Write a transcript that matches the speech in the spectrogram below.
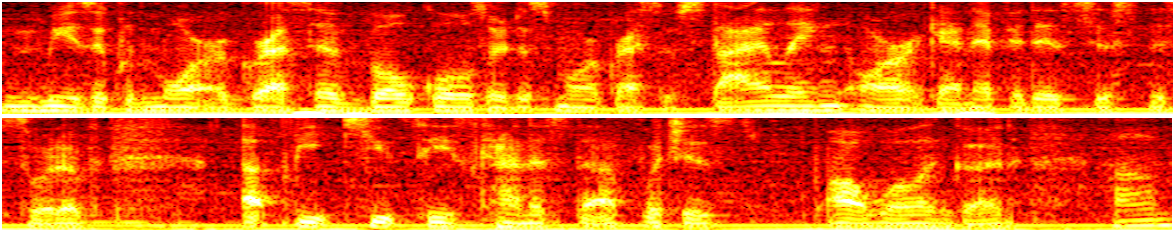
music with more aggressive vocals or just more aggressive styling, or again if it is just this sort of upbeat cutesy kind of stuff, which is all well and good. Um,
